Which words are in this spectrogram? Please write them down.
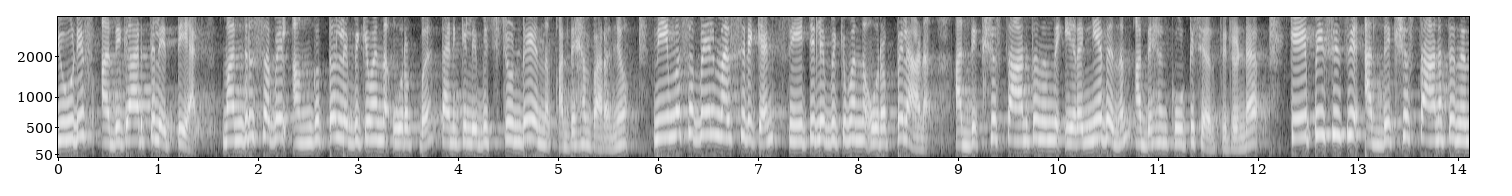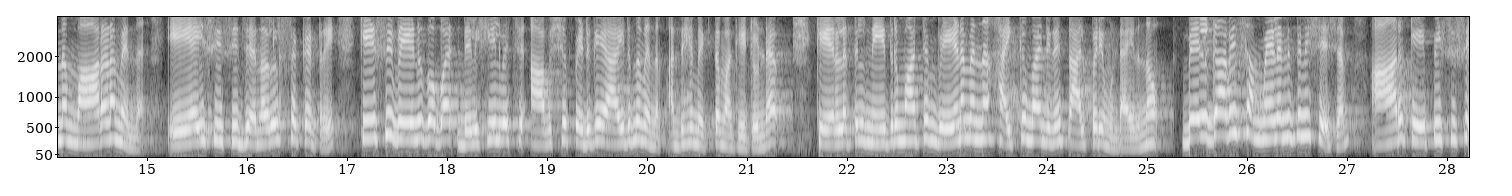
യു ഡി എഫ് അധികാരത്തിലെത്തിയാൽ മന്ത്രിസഭയിൽ അംഗത്വം ലഭിക്കുമെന്ന ഉറപ്പ് തനിക്ക് ലഭിച്ചിട്ടുണ്ട് എന്നും അദ്ദേഹം പറഞ്ഞു. നിയമസഭയിൽ മത്സരിക്കാൻ സീറ്റ് ലഭിക്കുമെന്ന ഉറപ്പിലാണ് അധ്യക്ഷ സ്ഥാനത്ത് നിന്ന് ഇറങ്ങിയതെന്നും അദ്ദേഹം കൂട്ടിച്ചേർത്തിട്ടുണ്ട്. കെ പി സി സി അധ്യക്ഷ സ്ഥാനത്ത് നിന്ന് മാറണമെന്ന് A I C C general secretary K C Venugopal ഡൽഹിയിൽ വെച്ച് ആവശ്യപ്പെടുകയായിരുന്നുവെന്നും അദ്ദേഹം വ്യക്തമാക്കിയിട്ടുണ്ട്. കേരളത്തിൽ നേതൃമാറ്റം വേണമെന്ന് ഹൈക്കമാൻഡിന് താല്പര്യമുണ്ടായിരുന്നു ബെൽഗാവി സമ്മേളനത്തിന് ശേഷം ആറ് കെ പി സി സി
